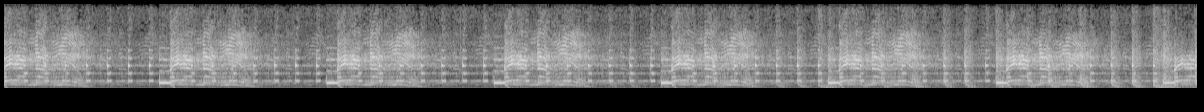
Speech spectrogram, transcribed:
They have not lived. They have not lived. They have not lived. They have not lived. They have not lived. They have not lived. They have not lived. They have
